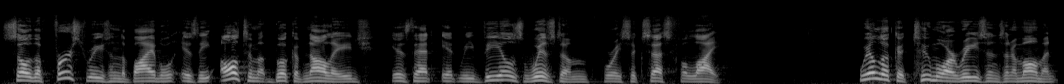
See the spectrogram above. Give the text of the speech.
So, the first reason the Bible is the ultimate book of knowledge is that it reveals wisdom for a successful life. We'll look at two more reasons in a moment,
